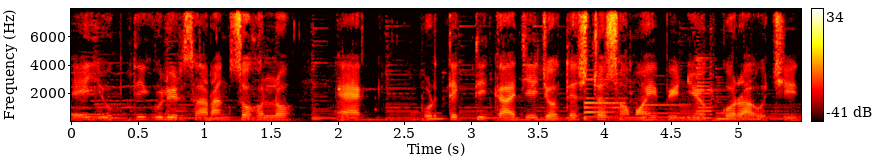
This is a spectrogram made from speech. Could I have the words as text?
এই উক্তিগুলির সারাংশ হল এক প্রত্যেকটি কাজে যথেষ্ট সময় বিনিয়োগ করা উচিত।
